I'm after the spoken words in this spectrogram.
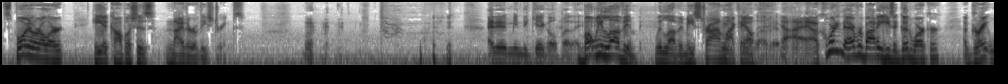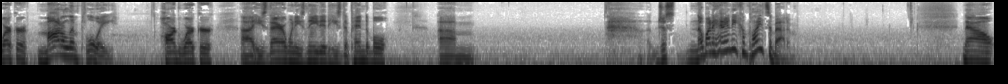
spoiler alert, he accomplishes neither of these dreams. I didn't mean to giggle, but I But we love him. We love him. He's trying We like hell. love him. Yeah, I- According to everybody, he's a good worker, a great worker, model employee, hard worker. Uh, he's there when he's needed. He's dependable. Um, just nobody had any complaints about him. Now,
